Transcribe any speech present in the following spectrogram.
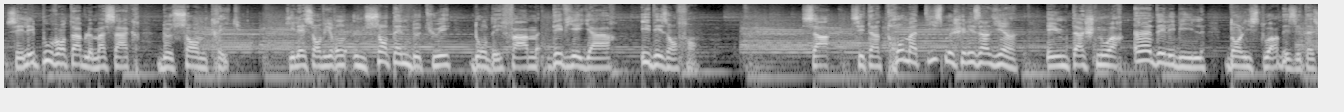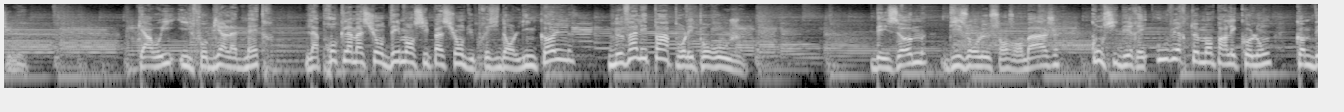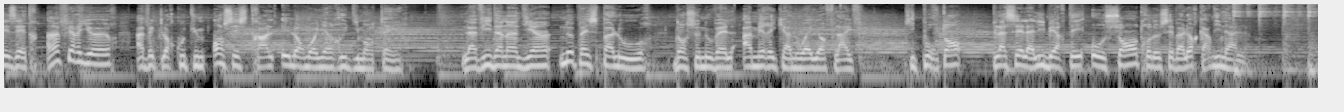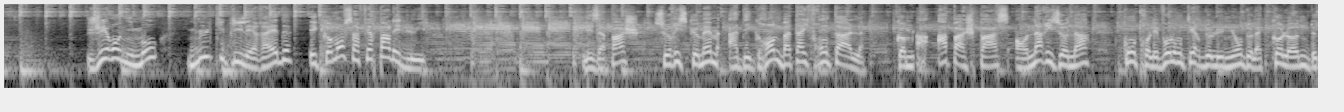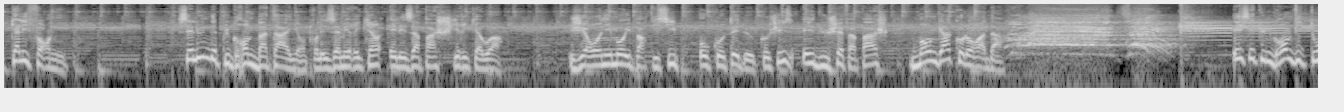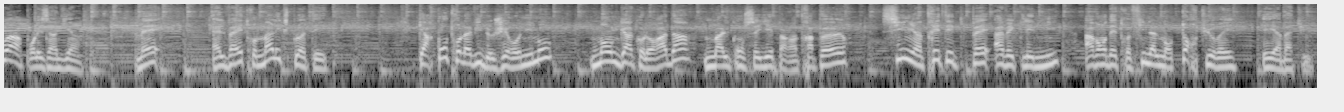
C'est l'épouvantable massacre de Sand Creek qui laisse environ une centaine de tués, dont des femmes, des vieillards et des enfants. Ça, c'est un traumatisme chez les Indiens et une tache noire indélébile dans l'histoire des États-Unis. Car oui, il faut bien l'admettre, la proclamation d'émancipation du président Lincoln ne valait pas pour les peaux rouges. Des hommes, disons-le sans embâge, considérés ouvertement par les colons comme des êtres inférieurs avec leurs coutumes ancestrales et leurs moyens rudimentaires. La vie d'un Indien ne pèse pas lourd dans ce nouvel American Way of Life, qui pourtant plaçait la liberté au centre de ses valeurs cardinales. Geronimo multiplie les raids et commence à faire parler de lui. Les Apaches se risquent même à des grandes batailles frontales, comme à Apache Pass en Arizona contre les volontaires de l'Union de la colonne de Californie. C'est l'une des plus grandes batailles entre les Américains et les Apaches Chiricahua. Geronimo y participe aux côtés de Cochise et du chef Apache Manga Colorada. Et c'est une grande victoire pour les Indiens. Mais elle va être mal exploitée. Car contre l'avis de Geronimo, Manga Colorada, mal conseillé par un trappeur, signe un traité de paix avec l'ennemi avant d'être finalement torturé et abattu.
